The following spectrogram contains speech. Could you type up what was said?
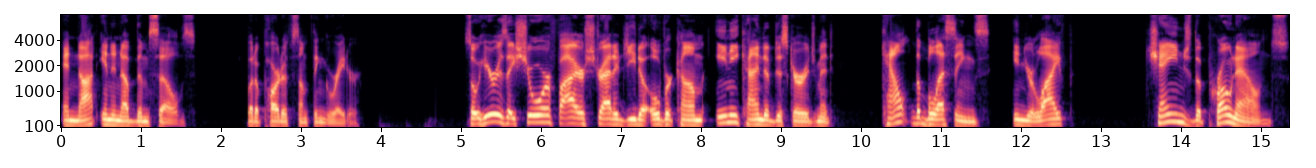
and not in and of themselves, but a part of something greater. So, here is a surefire strategy to overcome any kind of discouragement. Count the blessings in your life. Change the pronouns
